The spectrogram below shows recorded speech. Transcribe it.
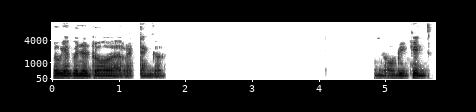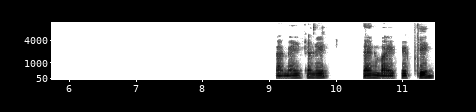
So we are going to draw a rectangle. In origin. Dimension it 10 by 15.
